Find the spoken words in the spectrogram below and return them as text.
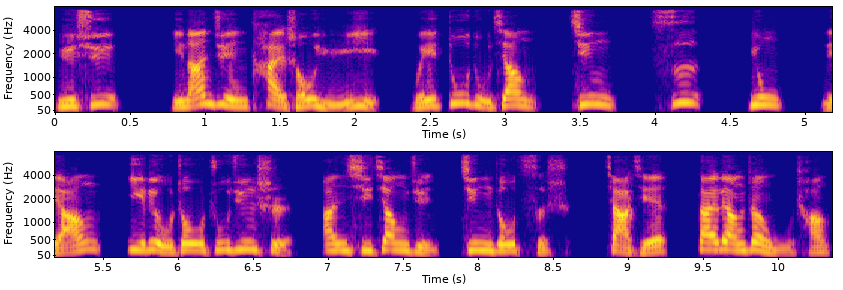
禹戌，以南郡太守宇义为都督江京司雍梁益六州诸军事，安西将军荆州刺史。嫁节，代亮镇武昌。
